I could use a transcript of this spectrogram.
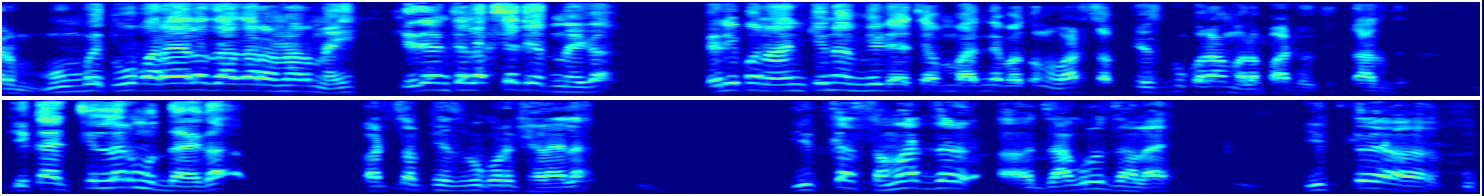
तर मुंबईत उभा राहायला जागा राहणार नाही हे त्यांच्या लक्षात येत नाही का? तरी पण आणखीन मीडियाच्या माध्यमातून व्हॉट्सअप फेसबुकवर आम्हाला पाठवते कागद. हे काय चिल्लर मुद्दा आहे का? व्हॉट्सअप फेसबुकवर खेळायला? इतका समाज जर जागृत झालाय इतकं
